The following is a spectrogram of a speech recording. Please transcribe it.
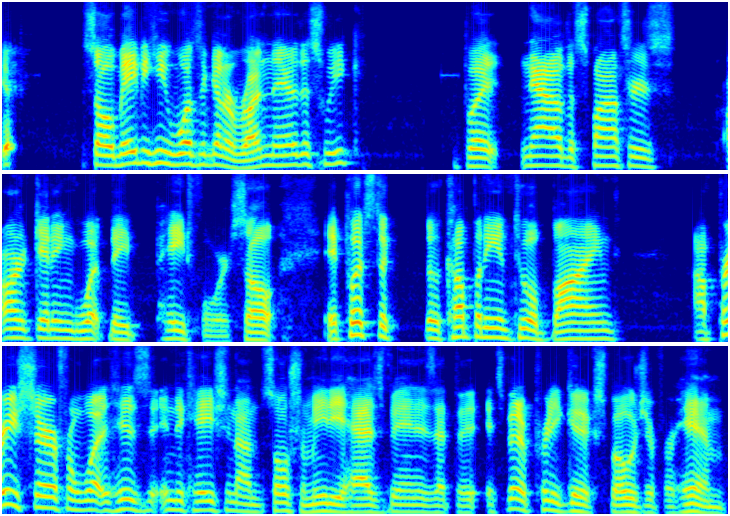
Yep. So maybe he wasn't going to run there this week, but now the sponsors aren't getting what they paid for. So it puts the, the company into a bind. I'm pretty sure from what his indication on social media has been is that the, it's been a pretty good exposure for him.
